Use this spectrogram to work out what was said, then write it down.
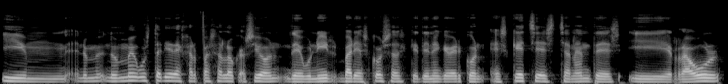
Y mm, no, me gustaría dejar pasar la ocasión de unir varias cosas que tienen que ver con sketches, chanantes y Raúl,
